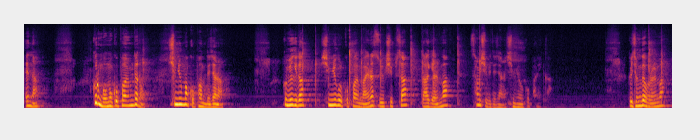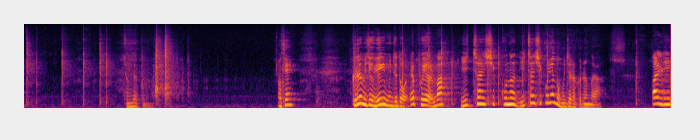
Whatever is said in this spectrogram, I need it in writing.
됐나? 그럼 뭐만 곱하면 되노? 16만 곱하면 되잖아. 그럼 여기다 16을 곱하면 마이너스 64 더하기 얼마? 30이 되잖아. 16을 곱하니까. 그 정답은 얼마? 정답 되는 거지. 오케이? 그러면 지금 여기 문제도 F에 얼마? 2019는 2019년도 문제라 그러는 거야. 빨리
